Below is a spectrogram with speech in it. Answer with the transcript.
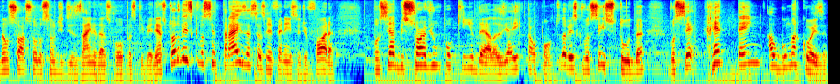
não só a solução de design das roupas que veremos. Toda vez que você traz essas referências de fora, você absorve um pouquinho delas. E aí que tá o ponto. Toda vez que você estuda, você retém alguma coisa.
